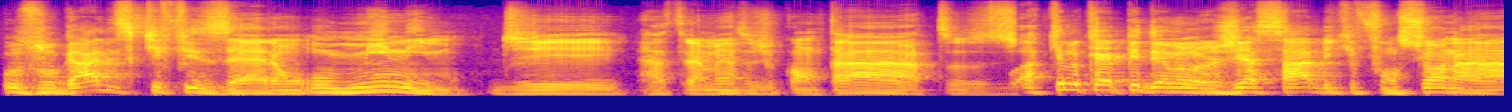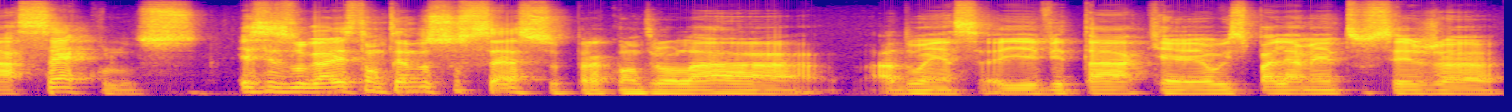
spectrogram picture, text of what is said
os lugares que fizeram o mínimo de rastreamento de contatos, aquilo que a epidemiologia sabe que funciona há séculos, esses lugares estão tendo sucesso para controlar a doença e evitar que o espalhamento seja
